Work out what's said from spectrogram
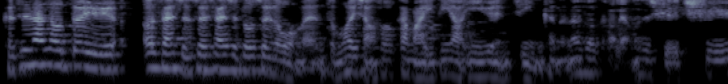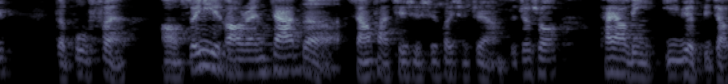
可是那时候对于二三十岁、三十多岁的我们，怎么会想说，干嘛一定要医院近？可能那时候考量的是学区的部分，哦，所以老人家的想法其实是会是这样子，就是说他要离医院比较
